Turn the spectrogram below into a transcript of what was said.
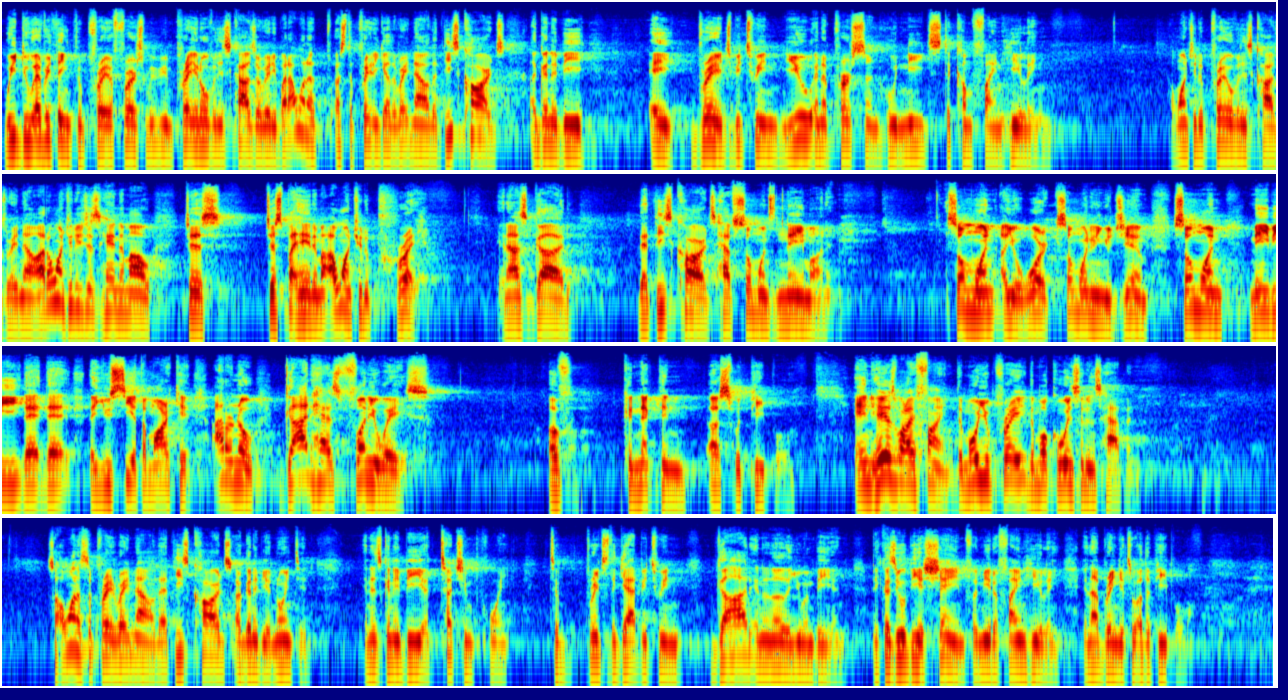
we do everything through prayer first. We've been praying over these cards already, but I want us to pray together right now that these cards are gonna be a bridge between you and a person who needs to come find healing. I want you to pray over these cards right now. I don't want you to just hand them out just, just by handing them out. I want you to pray and ask God that these cards have someone's name on it someone at your work, someone in your gym, someone maybe that, that, that you see at the market. I don't know. God has funny ways of connecting us with people. And here's what I find the more you pray, the more coincidences happen. So I want us to pray right now that these cards are going to be anointed and it's going to be a touching point to bridge the gap between God and another human being because it would be a shame for me to find healing and not bring it to other people.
